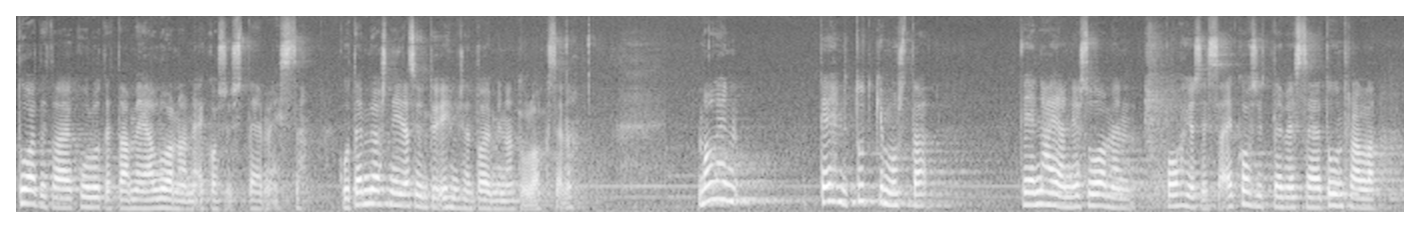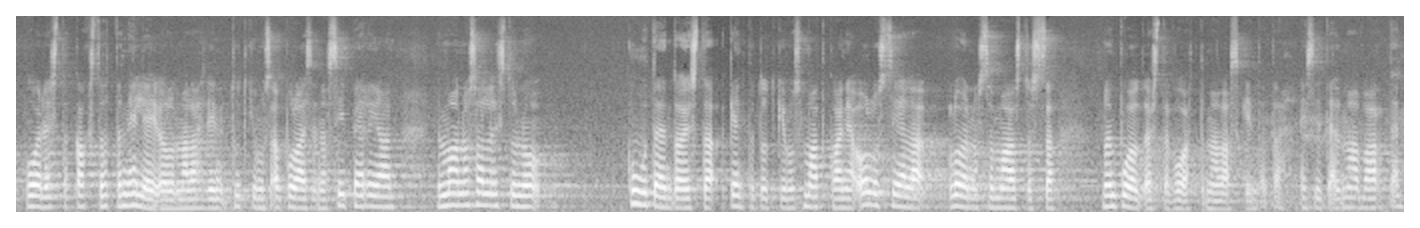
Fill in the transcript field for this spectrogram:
tuotetaan ja kulutetaan meidän luonnon ekosysteemeissä, kuten myös niitä syntyy ihmisen toiminnan tuloksena. Mä olen tehnyt tutkimusta Venäjän ja Suomen pohjoisissa ekosysteemeissä ja tuntralla vuodesta 2004, jolloin mä lähdin tutkimusapulaisena Siperiaan. Ja mä olen osallistunut 16 kenttätutkimusmatkaan ja ollut siellä luonnossa maastossa noin puolitoista vuotta. Mä laskin tätä esitelmää varten.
